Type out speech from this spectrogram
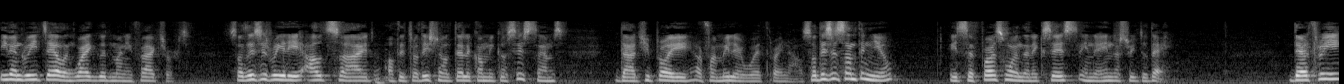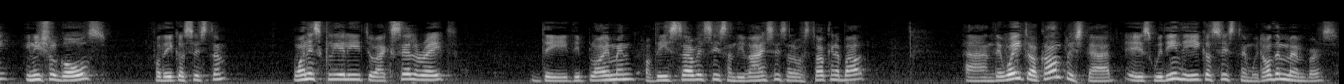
even retail and white good manufacturers. So this is really outside of the traditional telecom ecosystems that you probably are familiar with right now. So this is something new. It's the first one that exists in the industry today. There are three initial goals for the ecosystem. One is clearly to accelerate the deployment of these services and devices that I was talking about. And the way to accomplish that is within the ecosystem, with all the members,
